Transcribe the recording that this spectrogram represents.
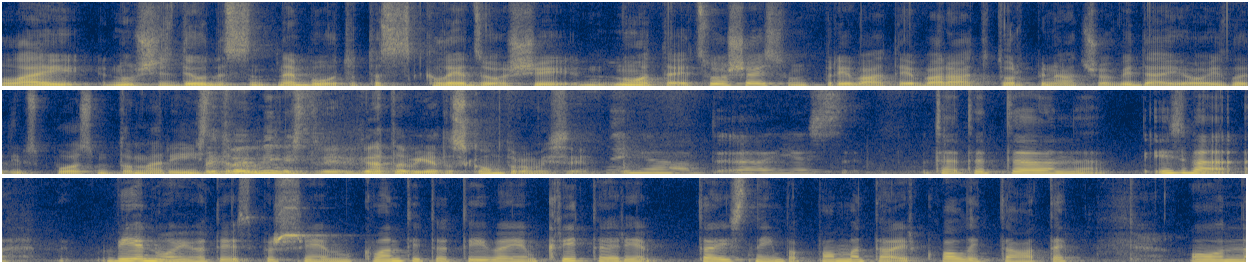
lai nu, šis 20 nebūtu tas kliedzoši noteicošais, un privātie varētu turpināt šo vidējo izglītības posmu tomēr īstenot. Bet vai ministri ir gatavi iet uz kompromisiem? Jā, yes. tātad izvē, vienojoties par šiem kvantitatīvajiem kritērijiem, taisnība pamatā ir kvalitāte. Un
